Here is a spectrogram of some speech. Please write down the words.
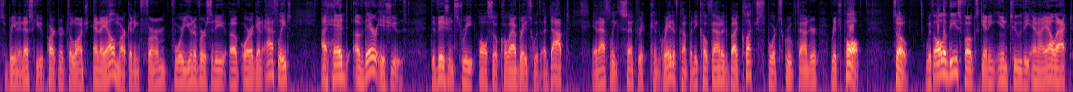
Sabrina Ionescu, partnered to launch NIL marketing firm for University of Oregon athletes ahead of their issues. Division Street also collaborates with Adopt, an athlete centric creative company co founded by Clutch Sports Group founder Rich Paul. So, with all of these folks getting into the NIL Act,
